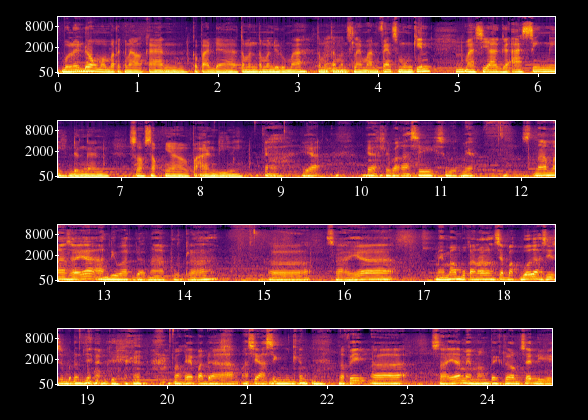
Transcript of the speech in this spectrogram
boleh dong memperkenalkan kepada teman-teman di rumah, teman-teman Sleman fans mungkin masih agak asing nih dengan sosoknya Pak Andi nih. ah, ya, ya. Terima kasih sebelumnya. Nama saya Andi Wardana Putra. Eh, saya memang bukan orang sepak bola sih sebenarnya, makanya pada masih asing mungkin. Tapi eh, saya memang background saya di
